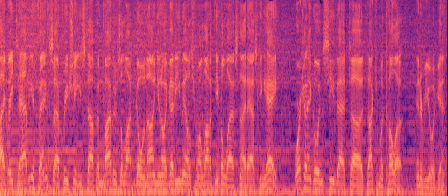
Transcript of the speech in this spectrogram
Hi, great to have you. Thanks. I appreciate you stopping by. There's a lot going on. You know, I got emails from a lot of people last night asking, hey, where can I go and see that uh, Dr. McCullough interview again?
